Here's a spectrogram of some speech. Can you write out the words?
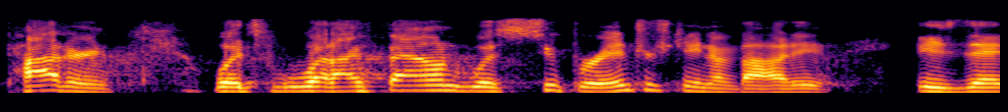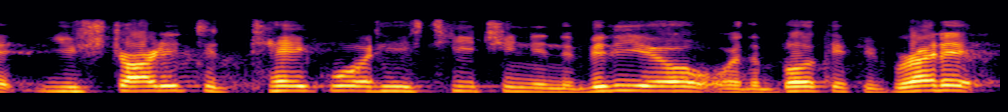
pattern. What's what I found was super interesting about it is that you started to take what he's teaching in the video or the book if you've read it,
